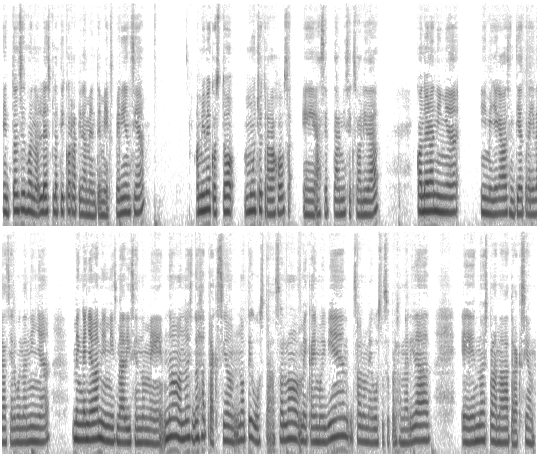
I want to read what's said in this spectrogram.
Entonces, bueno, les platico rápidamente mi experiencia. A mí me costó mucho trabajo eh, aceptar mi sexualidad. Cuando era niña y me llegaba a sentir atraída hacia alguna niña, me engañaba a mí misma diciéndome, no, no es, no es atracción, no te gusta, solo me cae muy bien, solo me gusta su personalidad, eh, no es para nada atracción.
